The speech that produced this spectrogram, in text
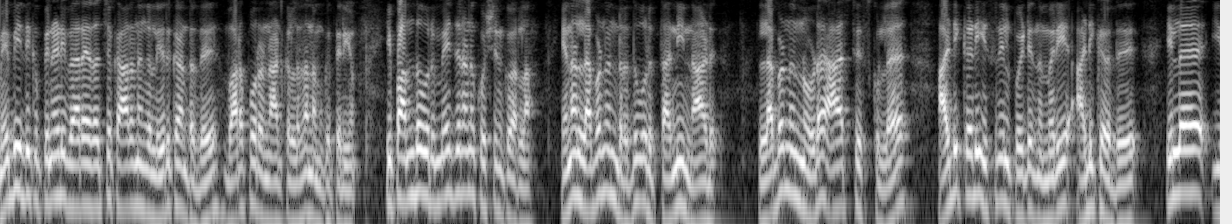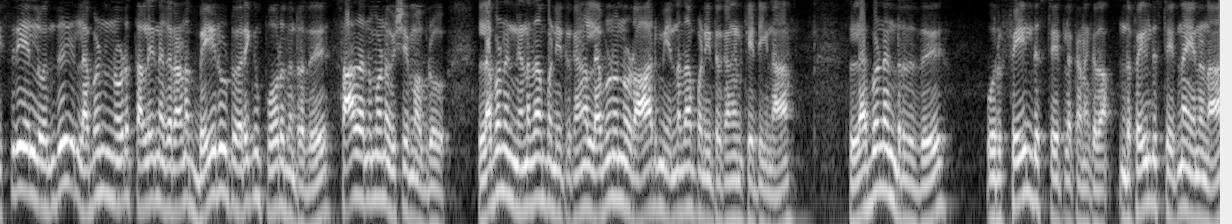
மேபி இதுக்கு பின்னாடி வேறு ஏதாச்சும் காரணங்கள் இருக்கான்றது வரப்போகிற நாட்களில் தான் நமக்கு தெரியும். இப்போ அந்த ஒரு மேஜரான கொஷினுக்கு வரலாம். ஏன்னா லெபனன்றது ஒரு தனி நாடு. லெபனனோட ஏர் ஸ்பேஸ்க்குள்ளே அடிக்கடி இஸ்ரேல் போயிட்டு இந்த மாதிரி அடிக்கிறது இல்லை இஸ்ரேல் வந்து லெபனனோட தலைநகரான பெய்ரூட் வரைக்கும் போகிறதுன்றது சாதாரணமான விஷயமா ப்ரோ லெபனன் என்ன தான் பண்ணிட்டு இருக்காங்க லெபனனோட ஆர்மி என்ன தான் பண்ணிகிட்ருக்காங்கன்னு கேட்டிங்கன்னா லெபனன்றது ஒரு ஃபெயில்டு ஸ்டேட்டில் கணக்கு தான் இந்த ஃபெயில்டு ஸ்டேட்னா என்னென்னா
